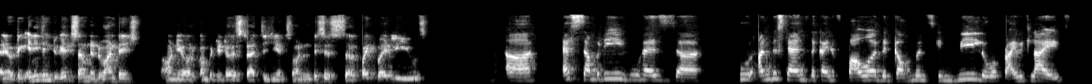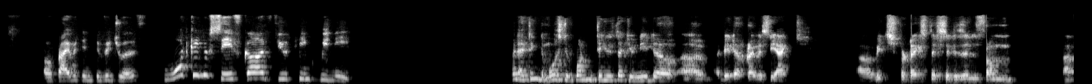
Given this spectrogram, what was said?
you know, to, anything to get some advantage on your competitor's strategy and so on. This is uh, quite widely used. Uh, as somebody who has uh, who understands the kind of power that governments can wield over private lives or private individuals, what kind of safeguards do you think we need? Well, I think the most important thing is that you need a, a Data Privacy Act, which protects the citizens from uh,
